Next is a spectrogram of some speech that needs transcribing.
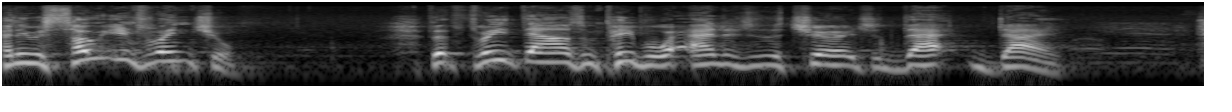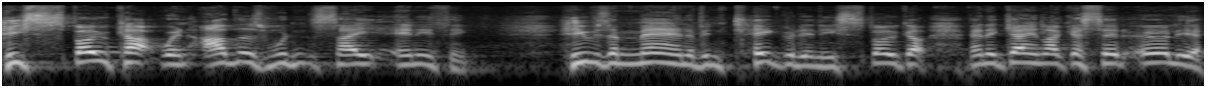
And he was so influential that 3,000 people were added to the church that day. He spoke up when others wouldn't say anything. He was a man of integrity and he spoke up. And again, like I said earlier,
